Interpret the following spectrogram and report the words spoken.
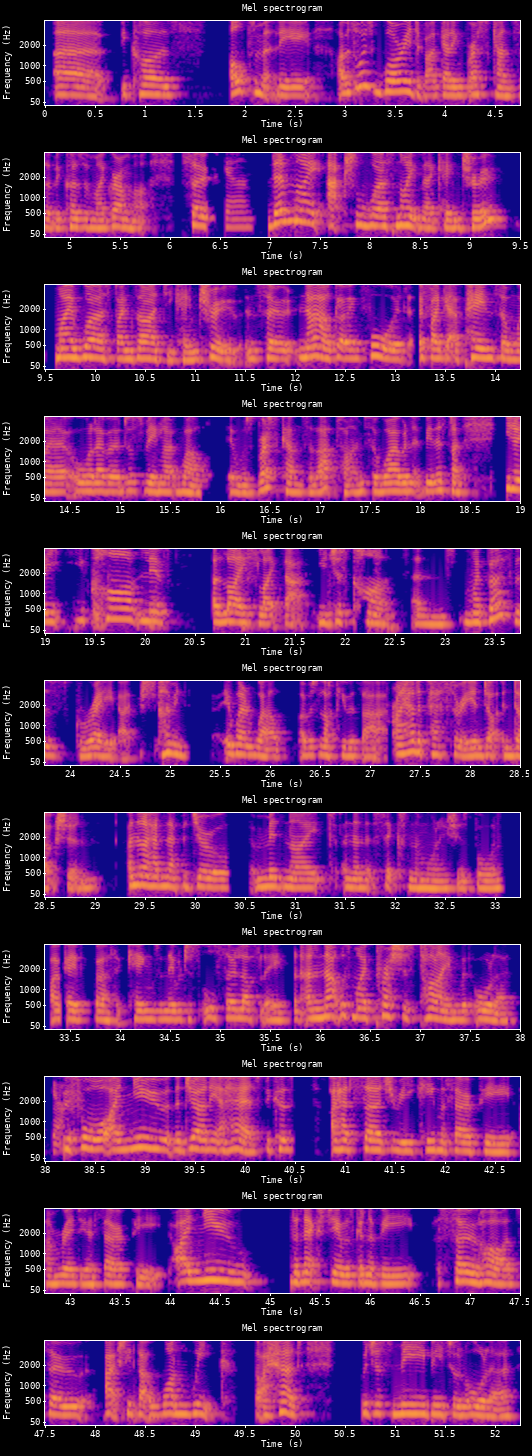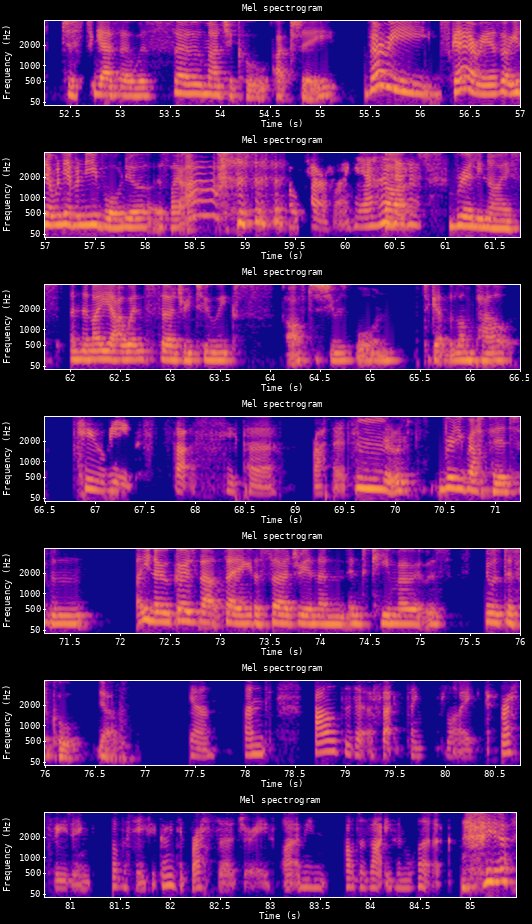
uh, because ultimately I was always worried about getting breast cancer because of my grandma. So Yeah. then my actual worst nightmare came true. My worst anxiety came true. And so now going forward, if I get a pain somewhere or whatever, just being like, well, it was breast cancer that time. So why wouldn't it be this time? You know, you, you can't live a life like that. You just can't. And my birth was great, actually. I mean, it went well. I was lucky with that. I had a pessary indu- induction and then I had an epidural at midnight, and then at six in the morning, she was born. I gave birth at King's, and they were just all so lovely. And, and that was my precious time with Orla Yeah. before I knew the journey ahead because I had surgery, chemotherapy, and radiotherapy. I knew the next year was going to be so hard. So, actually, that one week that I had with just me, Beetle, and Orla just together was so magical, actually. Very scary as well. You know, when you have a newborn, you're it's like, ah. Oh, terrifying. Yeah. but really nice. And then I yeah, I went to surgery two weeks after she was born to get the lump out. Two weeks. That's super rapid. Mm, it was really rapid, and you know, goes without saying the surgery and then into chemo. It was it was difficult. Yeah. Yeah. And how did it affect things like breastfeeding? Obviously, if you're going to breast surgery, I mean, how does that even work? yeah.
